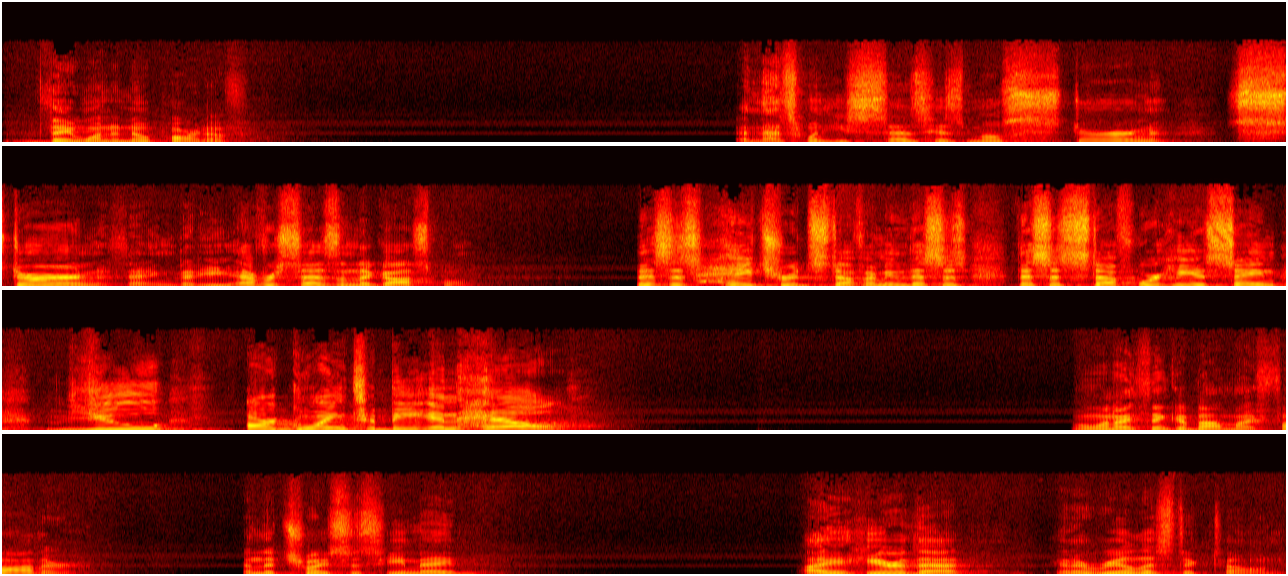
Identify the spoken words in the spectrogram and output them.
they wanted no part of. And that's when he says his most stern, stern thing that he ever says in the gospel. This is hatred stuff. I mean, this is, this is stuff where he is saying, You are going to be in hell. Well, when I think about my father and the choices he made, I hear that in a realistic tone.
